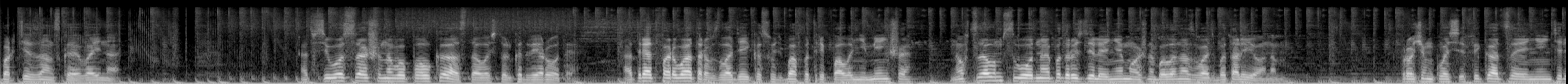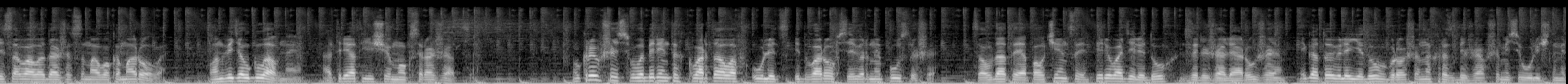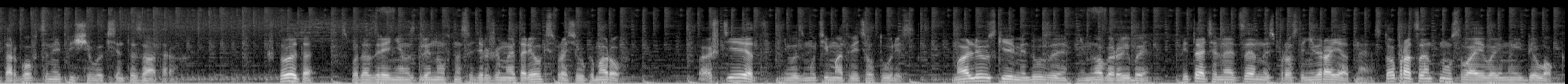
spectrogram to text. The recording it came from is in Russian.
партизанская война. От всего Сашиного полка осталось только две роты. Отряд фарватеров злодейка судьба потрепала не меньше, но в целом сводное подразделение можно было назвать батальоном. Впрочем, классификация не интересовала даже самого Комарова. Он видел главное – отряд еще мог сражаться. Укрывшись в лабиринтах кварталов, улиц и дворов Северной Пустоши, солдаты и ополченцы переводили дух, заряжали оружие и готовили еду в брошенных разбежавшимися уличными торговцами пищевых синтезаторах. «Что это?» – с подозрением взглянув на содержимое тарелки, спросил Комаров. «Паштет», — невозмутимо ответил Турис. «Моллюски, медузы, немного рыбы. Питательная ценность просто невероятная. Стопроцентно усваиваемый белок».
